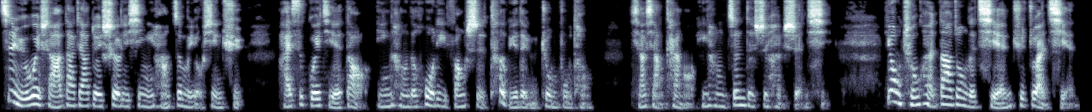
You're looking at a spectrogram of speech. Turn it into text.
至于为啥大家对设立新银行这么有兴趣，还是归结到银行的获利方式特别的与众不同。想想看哦，银行真的是很神奇，用存款大众的钱去赚钱，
